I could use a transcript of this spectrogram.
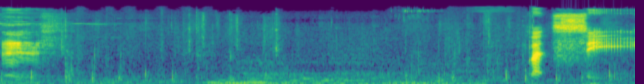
Hmm. Let's see.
